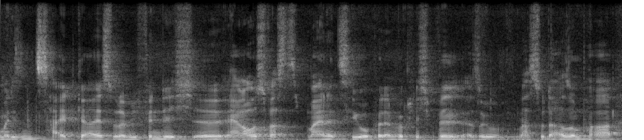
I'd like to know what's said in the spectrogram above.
mal diesen Zeitgeist oder wie finde ich äh, heraus, was meine Zielgruppe denn wirklich will? Also hast du da so ein paar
